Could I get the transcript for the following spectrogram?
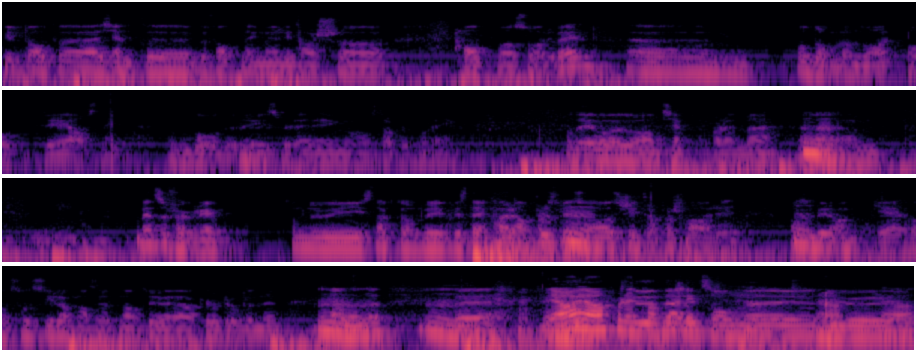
tiltalte erkjente befatning med litt hasj, og alt var såre vel. Uh, og dommen var på tre avsnitt. Både bevisvurdering og straffeutmåling. Og det var jo han kjempefornøyd med. Mm. Eh, men selvfølgelig, som du snakket om litt i sted, Mariann, plutselig så skifter han forsvarer. Og så Mm. blir det anke, og så sier lagmannsretten at du har ikke gjort jobben din. Mm. Ja, Mm. Ja, ja, for det du, kan det er litt sånn eh, Ja. du gjør Ja.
